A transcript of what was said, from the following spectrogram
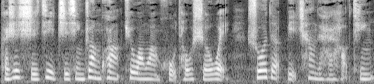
可是实际执行状况却往往虎头蛇尾，说的比唱的还好听。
